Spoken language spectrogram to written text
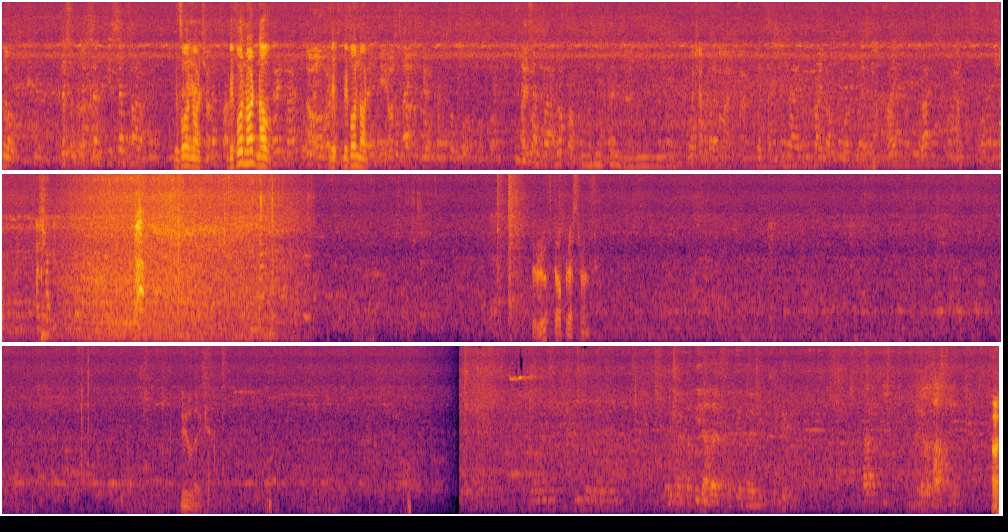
No. Listen, you sent, you. Before not. Before not, now. Be- before not. I rooftop restaurant. Like. Huh?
